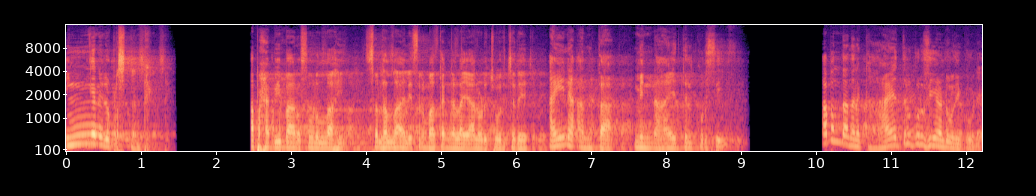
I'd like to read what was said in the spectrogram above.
ഇങ്ങനൊരു പ്രശ്നമുണ്ട്. അപ്പൊ ഹബീബ റസൂലി സല്ലാ അലൈഹി വസല്ലം തങ്ങൾ അയാളോട് ചോദിച്ചത് അയിന അന്ത മിൻ ആയത്തിൽ കുർസി? അപ്പൊ എന്താ നിനക്ക് ആയത്തിൽ കുർസി ഞാൻ ഓതിക്കൂടെ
